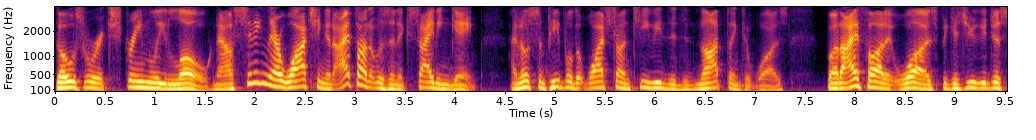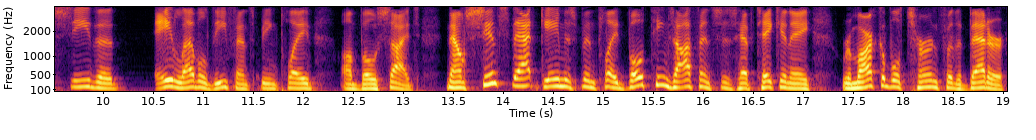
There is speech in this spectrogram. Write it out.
those were extremely low. Now, sitting there watching it, I thought it was an exciting game. I know some people that watched on TV that did not think it was, but I thought it was because you could just see the a level defense being played on both sides. Now, since that game has been played, both teams' offenses have taken a remarkable turn for the better.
